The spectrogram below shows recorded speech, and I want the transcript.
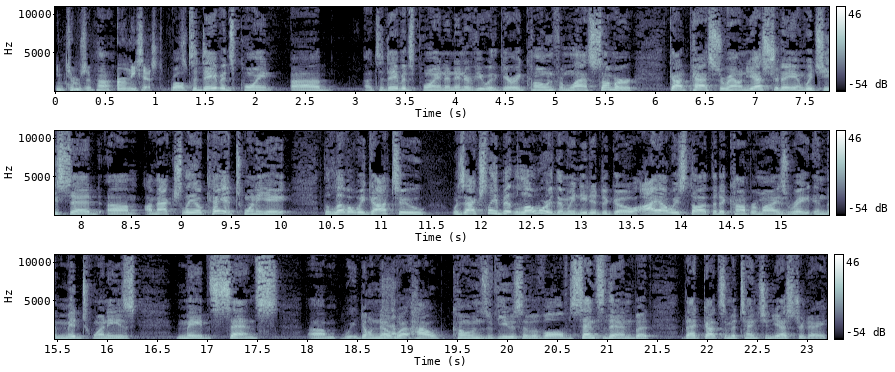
in terms of huh. earnings estimates. Well, to David's point, uh, uh, to David's point, an interview with Gary Cohn from last summer got passed around yesterday in which he said, um, I'm actually okay at 28. The level we got to was actually a bit lower than we needed to go. I always thought that a compromise rate in the mid 20s made sense. Um, we don't know what, how Cohn's views have evolved since then, but that got some attention yesterday.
